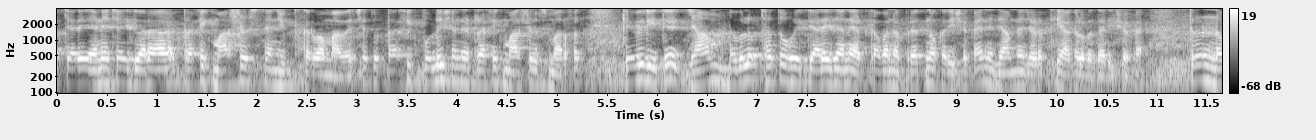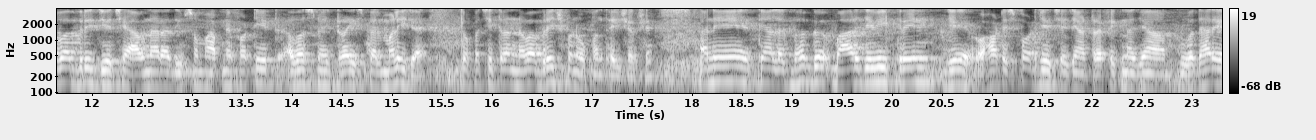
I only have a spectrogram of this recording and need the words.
અત્યારે એનએચઆઈ દ્વારા ટ્રાફિક માર્શલ્સ ત્યાં નિયુક્ત કરવામાં આવે છે. તો ટ્રાફિક પોલીસ અને ટ્રાફિક માર્શલ્સ મારફત કેવી રીતે જામ ડેવલપ થતો હોય ત્યારે જ આને અટકાવવાના પ્રયત્નો કરી શકાય ને જામને ઝડપથી આગળ વધારી શકાય. ત્રણ નવા બ્રિજ જે છે, આવનારા દિવસોમાં આપણે ફોર્ટી એટ અવર્સનો એક ડ્રાય સ્પેલ મળી જાય, તો પછી ત્રણ નવા બ્રિજ પણ ઓપન થઈ શકશે. અને ત્યાં લગભગ બાર જેવી ક્રેન જે હોટસ્પોટ જે છે, જ્યાં ટ્રાફિકના જ્યાં વધારે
